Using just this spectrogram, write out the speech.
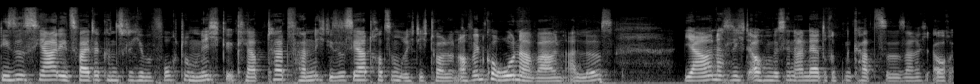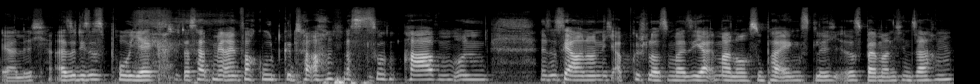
dieses Jahr die zweite künstliche Befruchtung nicht geklappt hat, fand ich dieses Jahr trotzdem richtig toll. Und auch wenn Corona war und alles, ja, und das liegt auch ein bisschen an der dritten Katze, sage ich auch ehrlich. Also dieses Projekt, das hat mir einfach gut getan, das zu haben. Und es ist ja auch noch nicht abgeschlossen, weil sie ja immer noch super ängstlich ist bei manchen Sachen.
